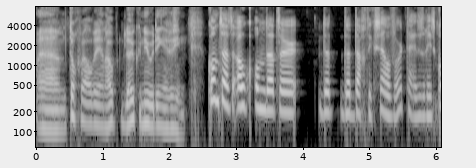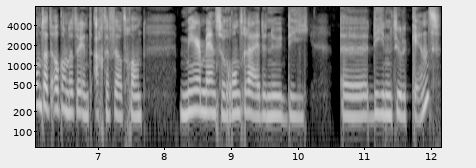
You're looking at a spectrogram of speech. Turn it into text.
ehm, toch wel weer een hoop leuke nieuwe dingen gezien. Komt dat ook omdat er, dat, dat dacht ik zelf hoor, tijdens de race. Komt dat ook omdat er in het achterveld gewoon meer mensen rondrijden nu die, eh, die je natuurlijk kent?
